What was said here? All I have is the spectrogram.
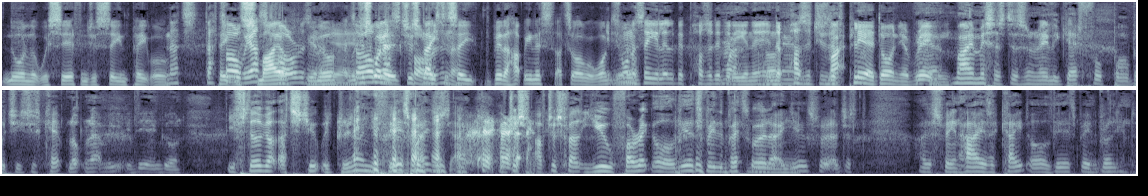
knowing that we're safe, and just seeing people. And that's that's people all we ask smile, for, isn't you know. it? Yeah. That's We just all want we to, just for, nice to it? see a bit of happiness. That's all we want. You just you want know? to see a little bit positivity in the, in Yeah. the positives My- of play, don't you? Yeah, Really? my missus doesn't really get football, but she's just kept looking at me today and going, You've still got that stupid grin on your face. man." I just, I, I've just, I've just felt euphoric all day. It's been the best word I can mm. use for it. I just, I just been high as a kite all day. It's been brilliant.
